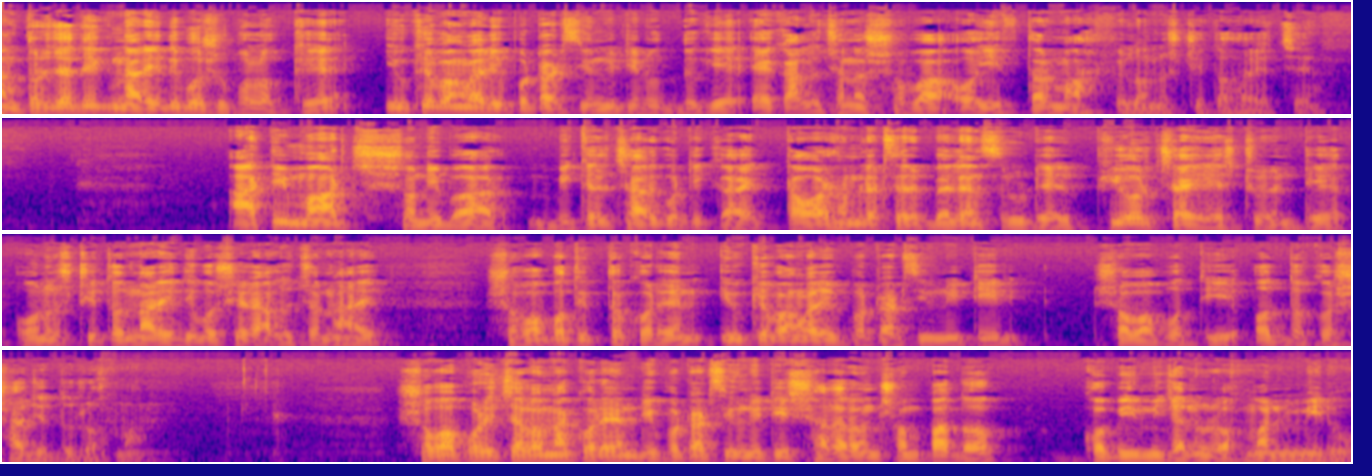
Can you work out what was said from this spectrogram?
আন্তর্জাতিক নারী দিবস উপলক্ষে ইউকে বাংলা রিপোর্টার্স ইউনিটির উদ্যোগে এক আলোচনা সভা ও ইফতার মাহফিল অনুষ্ঠিত হয়েছে। আটই মার্চ শনিবার বিকেল চার ঘটিকায় টাওয়ার হ্যামলেটসের ব্যালেন্স রোডের পিওর চাই রেস্টুরেন্টে অনুষ্ঠিত নারী দিবসের আলোচনায় সভাপতিত্ব করেন ইউকে বাংলা রিপোর্টার্স ইউনিটির সভাপতি অধ্যক্ষ সাজিদুর রহমান। সভা পরিচালনা করেন রিপোর্টার্স ইউনিটির সাধারণ সম্পাদক কবি মিজানুর রহমান মিরু।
